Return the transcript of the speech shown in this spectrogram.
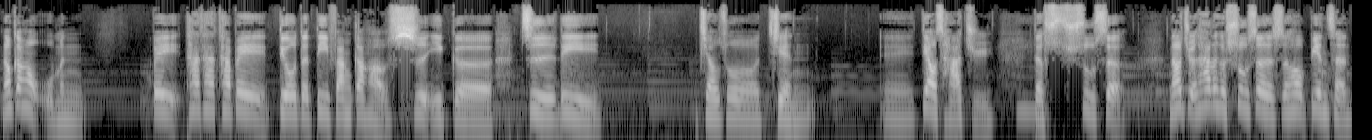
然后刚好我们被他他他被丢的地方，刚好是一个智利叫做检呃调查局的宿舍，然后觉得他那个宿舍的时候变成。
